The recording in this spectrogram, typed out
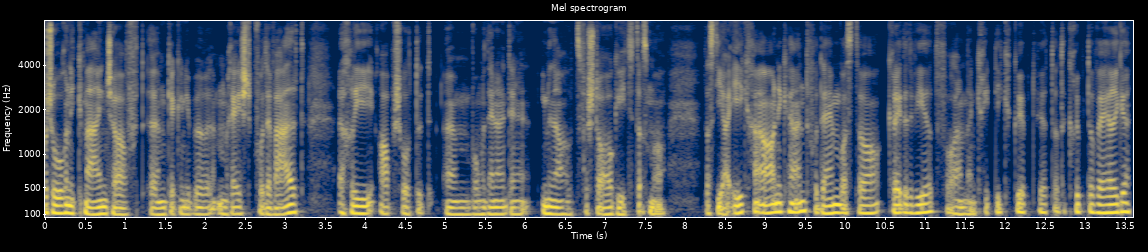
verschworene Gemeinschaft ähm, gegenüber dem Rest von der Welt ein bisschen abschottet, ähm, wo man dann, dann immer auch zu verstehen gibt, dass man dass die ja eh keine Ahnung haben von dem, was da geredet wird, vor allem wenn Kritik geübt wird an den Kryptowährungen.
